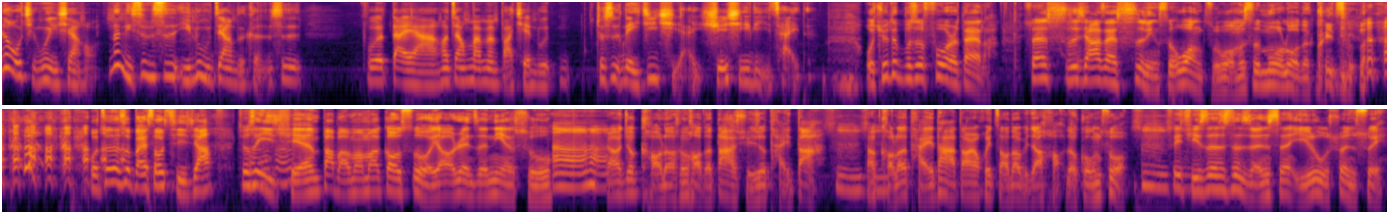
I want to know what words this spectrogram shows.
那我请问一下哈，那你是不是一路这样子，可能是富二代啊，然后这样慢慢把钱轮，就是累积起来，学习理财的？我绝对不是富二代啦，虽然施家在士林是望族，我们是没落的贵族了。我真的是白手起家，就是以前爸爸妈妈告诉我要认真念书，然后就考了很好的大学，就台大，然后考了台大，当然会找到比较好的工作，所以其实是人生一路顺遂。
